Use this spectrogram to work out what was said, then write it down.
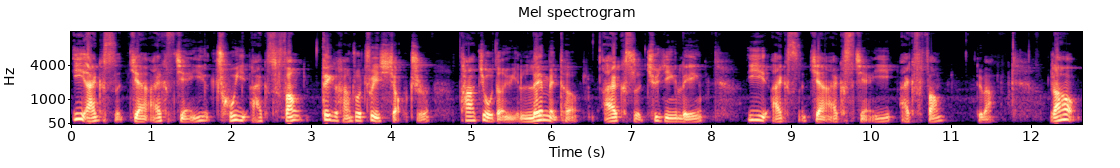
，e(x) 减 x 减一除以 x 方这个函数最小值，它就等于 limit x 趋近于零。e(x) 减 x 减一 x 方，对吧？然后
